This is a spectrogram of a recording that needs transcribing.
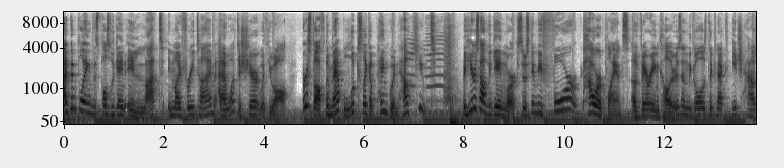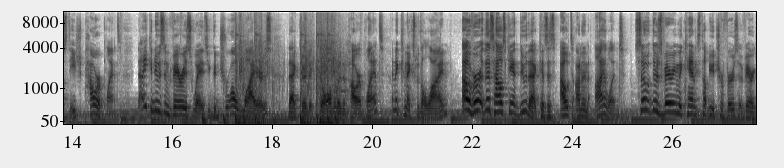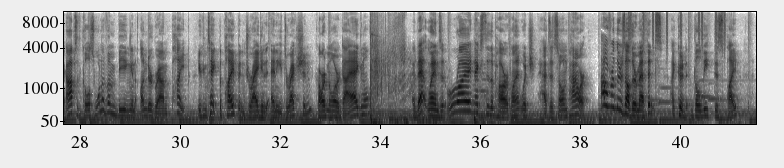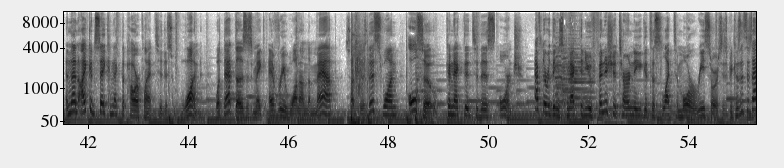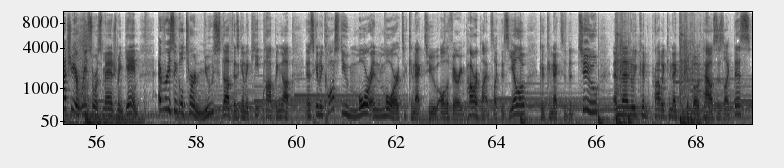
I've been playing this puzzle game a lot in my free time, and I want to share it with you all. First off, the map looks like a penguin. How cute. But here's how the game works. There's going to be four power plants of varying colors, and the goal is to connect each house to each power plant. Now you can do this in various ways. You could draw wires that could go all the way to the power plant, and it connects with a line. However, this house can't do that because it's out on an island. So there's varying mechanics to help you traverse varying obstacles, one of them being an underground pipe. You can take the pipe and drag it any direction, cardinal or diagonal, and that lands it right next to the power plant, which has its own power. However, there's other methods. I could delete this pipe, and then I could say connect the power plant to this one. What that does is make every one on the map, such as this one, also connected to this orange. After everything's connected, you finish your turn and you get to select more resources because this is actually a resource management game. Every single turn, new stuff is going to keep popping up and it's going to cost you more and more to connect to all the varying power plants. Like this yellow could connect to the two and then we could probably connect it to both houses like this.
